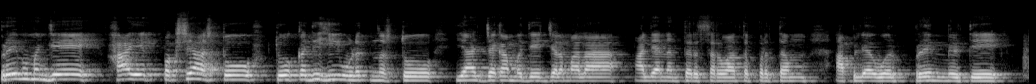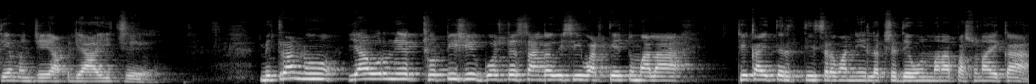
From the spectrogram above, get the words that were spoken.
प्रेम म्हणजे हा एक पक्ष असतो तो कधीही उडत नसतो. या जगामध्ये जन्माला आल्यानंतर सर्वात प्रथम आपल्यावर प्रेम मिळते ते म्हणजे आपल्या आईचं. मित्रांनो यावरून एक छोटीशी गोष्ट सांगावीशी वाटते तुम्हाला. ठीक आहे तर ती सर्वांनी लक्ष देऊन मनापासून ऐका.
